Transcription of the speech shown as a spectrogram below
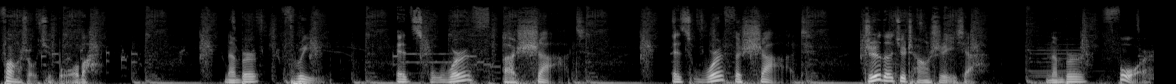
放手去搏吧。Number three, it's worth a shot. It's worth a shot，值得去尝试一下。Number four,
